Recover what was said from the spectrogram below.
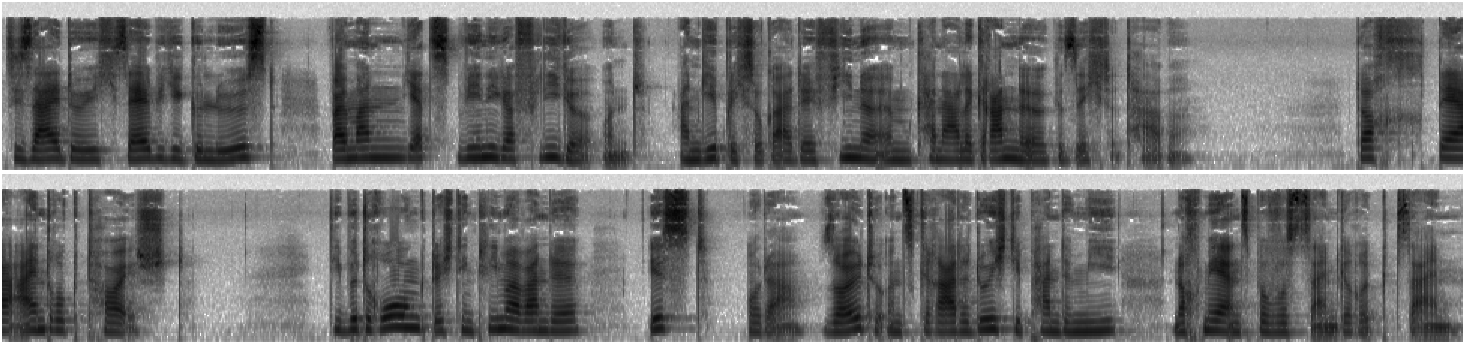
sie sei durch selbige gelöst, weil man jetzt weniger Fliege und angeblich sogar Delfine im Canale Grande gesichtet habe. Doch der Eindruck täuscht. Die Bedrohung durch den Klimawandel ist oder sollte uns gerade durch die Pandemie noch mehr ins Bewusstsein gerückt sein.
